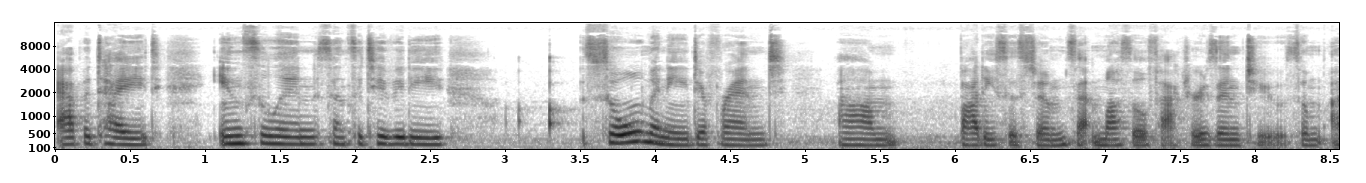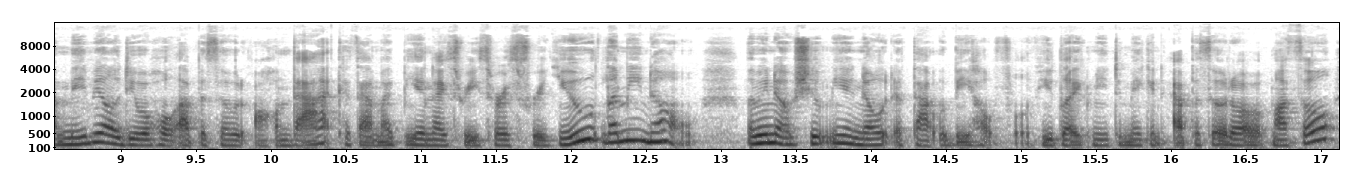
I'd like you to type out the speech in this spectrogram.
appetite, insulin sensitivity, so many different um, body systems that muscle factors into. So uh, maybe I'll do a whole episode on that because that might be a nice resource for you. Let me know. Let me know. Shoot me a note if that would be helpful. If you'd like me to make an episode about muscle,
